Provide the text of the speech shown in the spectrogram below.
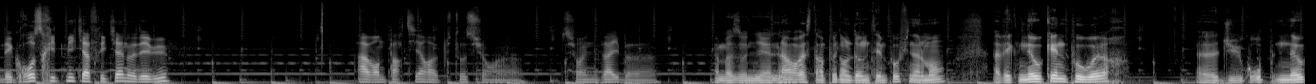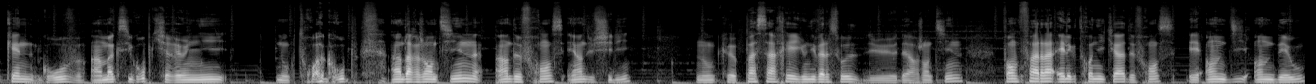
Euh, des grosses rythmiques africaines au début. Avant de partir euh, plutôt sur, sur une vibe. Amazonienne. Là, on reste un peu dans le down tempo finalement. Avec Neoken Power du groupe Neoken Groove, un maxi groupe qui réunit donc trois groupes un d'Argentine, un de France et un du Chili. Donc Passare Universo d'Argentine, Fanfara Electronica de France et Andy Andeu,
